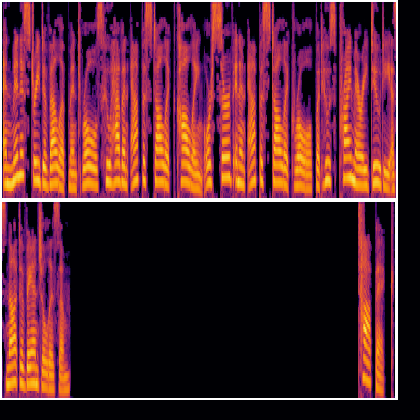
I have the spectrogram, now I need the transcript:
and ministry development roles who have an apostolic calling or serve in an apostolic role but whose primary duty is not evangelism. Topic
